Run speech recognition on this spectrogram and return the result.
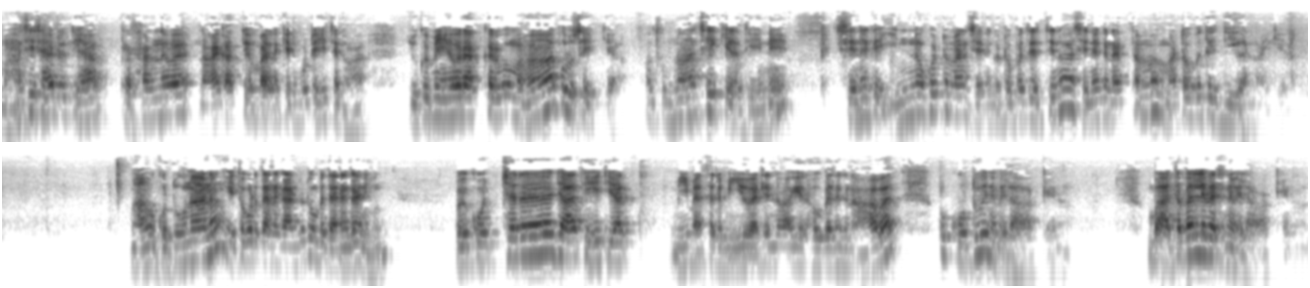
මහසිසාරද දිහා ප්‍රසන්නව නායකත්වයෙන් බලන කෙනෙකුට හිතෙනවා යුග මෙහෙවරක් කරපු මහා පුරුෂයෙක් කියලා. උන්වහන්සේ කියලා තියෙන්නේ සෙනක ඉන්නකොට මම සෙනකට උපදෙස් දෙනවා සෙනක නැත්තම් මම මට උපදෙස් දී ගන්නවා කියලා. මාව කොටු වුණා නම් එතකොට දැනගන්නට උඹ දැනගනින් ඔය කොච්චර જાති හිටියත් මී මැසට මීය වැටෙනවා වගේ රහුව බැඳගෙන ආවත් ඔය කොටු වෙන වෙලාවක් එනවා. උඹ අතපල්ලේ වැටෙන වෙලාවක් එනවා.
